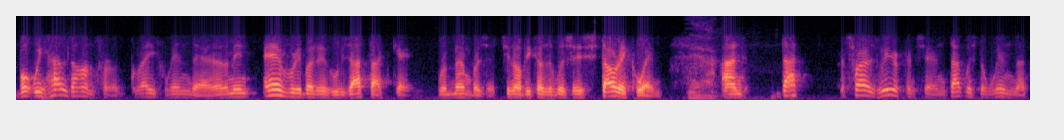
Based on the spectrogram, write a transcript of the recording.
But we held on for a great win there. And I mean, everybody who was at that game remembers it, you know, because it was a historic win. Yeah. And that, as far as we were concerned, that was the win that,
